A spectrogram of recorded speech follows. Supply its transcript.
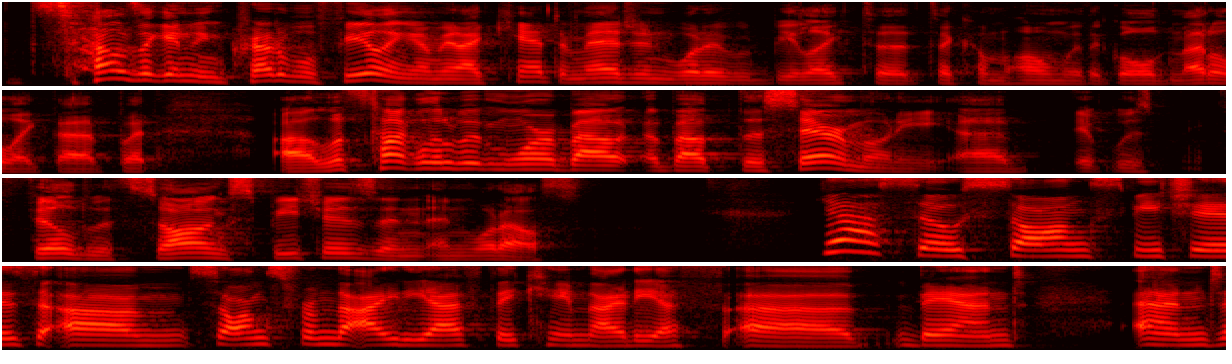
sounds like an incredible feeling. I mean, I can't imagine what it would be like to, to come home with a gold medal like that. But uh, let's talk a little bit more about, about the ceremony. Uh, it was filled with songs, speeches, and, and what else? Yeah, so songs, speeches, um, songs from the IDF. They came the IDF uh, band, and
